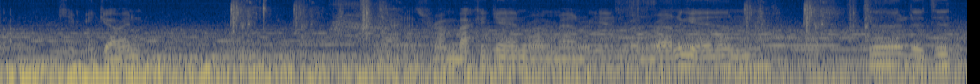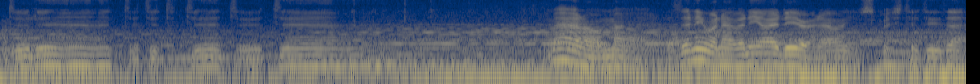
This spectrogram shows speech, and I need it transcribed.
That'll keep me going. Right, let's run back again, run round again, run round again. Da, da, da, Man, oh man. Does anyone have any idea on how you're supposed to do that?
